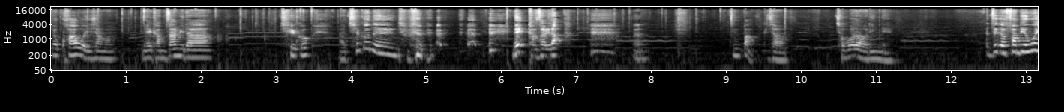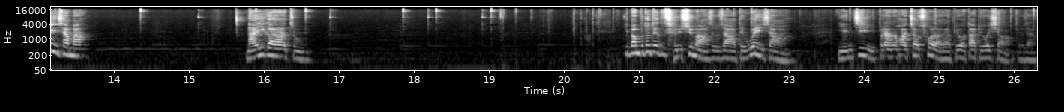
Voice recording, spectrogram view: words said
要夸我一下吗？네감사합니다 최고아최고는 네감사합니다嗯，真棒，그죠저보다어린네这个方便问一下吗？ 拿一个总一般不都这个程序吗是不是啊？得问一下年纪不然的话叫错了比我大比我小是不是啊？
